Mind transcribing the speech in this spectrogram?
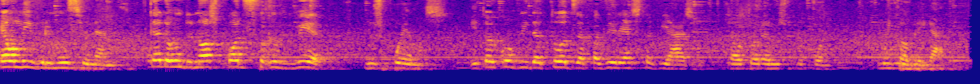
É um livro emocionante. Cada um de nós pode se rever nos poemas. Então eu convido a todos a fazer esta viagem que a autora nos propõe. Muito obrigada.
